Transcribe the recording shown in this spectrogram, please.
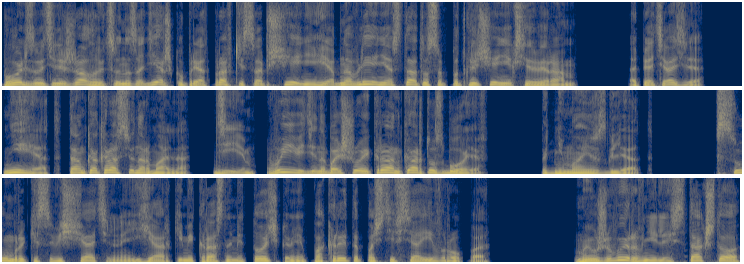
Пользователи жалуются на задержку при отправке сообщений и обновления статуса подключения к серверам. Опять Азия? Нет, там как раз все нормально. Дим, выведи на большой экран карту сбоев. Поднимаю взгляд. В сумраке совещательной, яркими красными точками покрыта почти вся Европа. Мы уже выровнялись, так что...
